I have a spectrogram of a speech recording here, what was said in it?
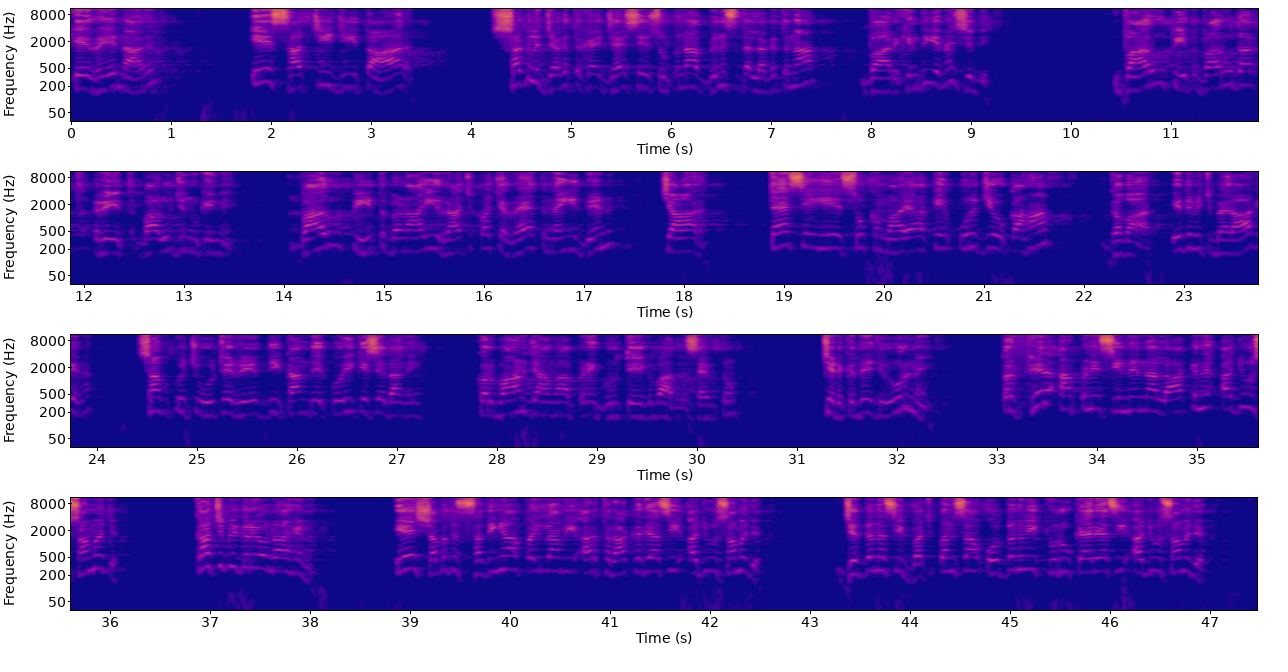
ਕਿ ਰੇ ਨਰ, ਇਹ ਸਾਚੀ ਜੀ ਧਾਰ, ਸਗਲ ਜਗਤ ਹੈ ਜੈਸੇ ਸੁਪਨਾ ਬਿਨਸਤ ਲਗਤ ਨਾ, ਬਾਰ ਹਿੰਦੀ ਹੈ ਨਾ ਸਿੱਧੀ। ਬਾਰੂ ਪੀਤ ਬਾਰੂ ਦਾ ਅਰਥ ਰੇਤ, ਬਾਲੂ ਜਿਹਨੂੰ ਕਹਿੰਦੇ। ਬਾਰੂ ਪੀਤ ਬਣਾਈ ਰਚ ਪਚ ਰਹਿਤ ਨਹੀਂ ਦਿਨ, ਚਾਰ, ਤੈਸੇ ਇਹ ਸੁਖ ਮਾਇਆ ਕੇ ਉਰਜਿਓ ਕਹਾਂ, ਗਵਾਰ। ਇਹਦੇ ਵਿੱਚ ਬੈਰਾਗ ਹੈ ਨਾ। ਸਭ ਕੁਝ ਝੂਠ ਰੇਤ ਦੀ ਕੰਧ ਕੋਈ ਕਿਸੇ ਦਾ ਨਹੀਂ। ਕੁਰਬਾਨ ਜਾਵਾਂ ਆਪਣੇ ਗੁਰੂ ਤੇਗ ਬਹਾਦਰ ਸਾਹਿਬ ਤੋਂ। ਝਿੜਕਦੇ ਜ਼ਰੂਰ ਨੇ, ਪਰ ਫਿਰ ਆਪਣੇ ਸੀਨੇ ਨਾਲ ਲਾ ਕੇ ਨੇ ਅਜੂ ਸਮਝ। ਕੱਚ ਬਿਗਰਿਓ ਨਾਹਿਨ ਇਹ ਸ਼ਬਦ ਸਦੀਆਂ ਪਹਿਲਾਂ ਵੀ ਅਰਥ ਰੱਖ ਰਿਹਾ ਸੀ ਅਜੂ ਸਮਝ। ਜਿੱਦਨ ਅਸੀਂ ਬਚਪਨ ਸਾਂ ਉਦਨ ਵੀ ਗੁਰੂ ਕਹਿ ਰਿਹਾ ਸੀ ਅਜੂ ਸਮਝ।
